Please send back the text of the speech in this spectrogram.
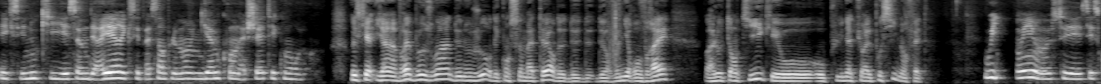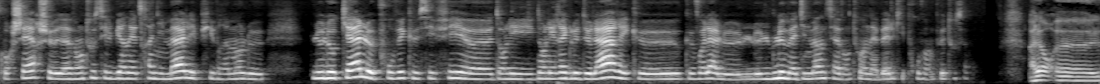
et que c'est nous qui sommes derrière et que c'est pas simplement une gamme qu'on achète et qu'on revend. Parce qu'il y a, il y a un vrai besoin de nos jours des consommateurs de, de, de, de revenir au vrai, à l'authentique et au, au plus naturel possible en fait. Oui, oui, euh, c'est c'est ce qu'on recherche. Euh, Avant tout, c'est le bien-être animal et puis vraiment le le local, prouver que c'est fait euh, dans les dans les règles de l'art et que que voilà le le, le Made in Marne, c'est avant tout un label qui prouve un peu tout ça. Alors, euh,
